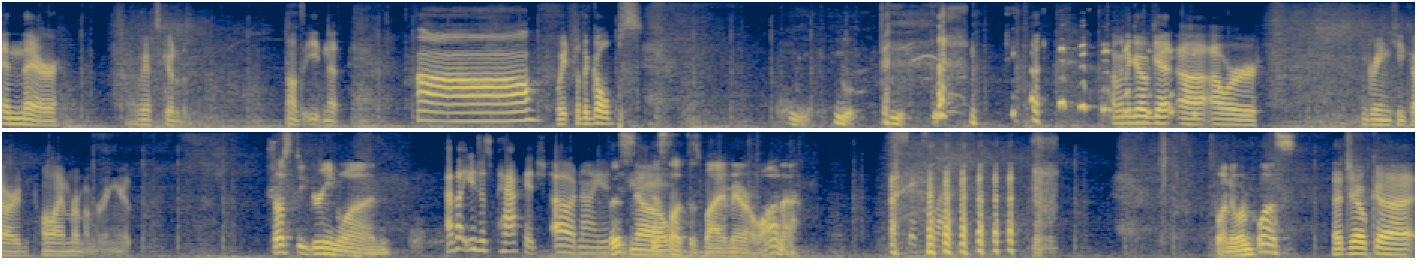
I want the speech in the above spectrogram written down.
In there. We have to go to the. Oh, it's eating it. Aww. Wait for the gulps. I'm gonna go get uh, our green key card while I'm remembering it. Trusty green one. I thought you just packaged. Oh no, you This, didn't. No. this lets us buy marijuana. Six left. 21 plus. That joke uh,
